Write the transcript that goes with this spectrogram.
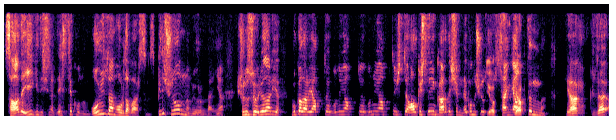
sahada iyi gidişine destek olun. O yüzden orada varsınız. Bir de şunu anlamıyorum ben ya. Şunu söylüyorlar ya bu kadar yaptı, bunu yaptı, bunu yaptı işte alkışlayın kardeşim ne konuşuyorsunuz Yok, sen yaptın yap. mı? Ya güzel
